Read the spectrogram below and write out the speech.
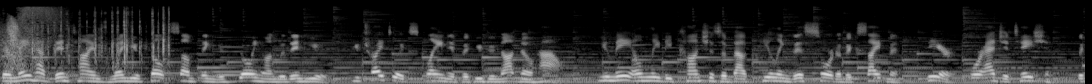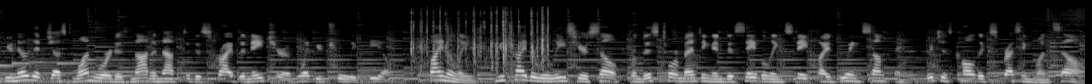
There may have been times when you felt something was going on within you. You try to explain it but you do not know how. You may only be conscious about feeling this sort of excitement, fear, or agitation, but you know that just one word is not enough to describe the nature of what you truly feel. Finally, you try to release yourself from this tormenting and disabling state by doing something, which is called expressing oneself.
